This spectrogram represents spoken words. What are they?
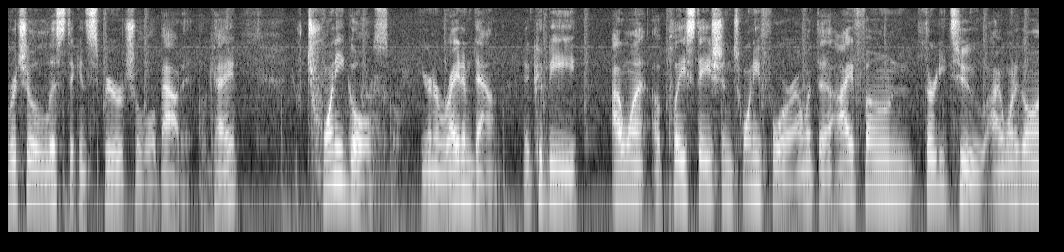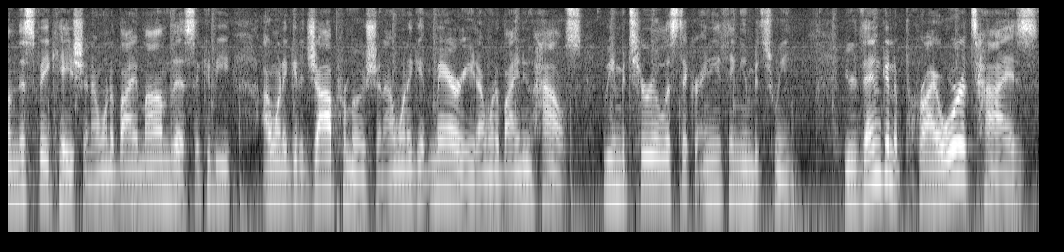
ritualistic and spiritual about it. Okay, 20 goals. You're gonna write them down. It could be I want a PlayStation 24. I want the iPhone 32. I want to go on this vacation. I want to buy mom this. It could be I want to get a job promotion. I want to get married. I want to buy a new house. Be materialistic or anything in between. You're then going to prioritize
